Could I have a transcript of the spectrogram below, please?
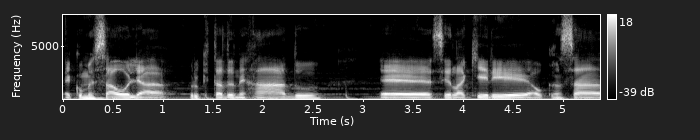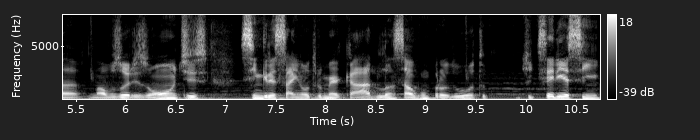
É começar a olhar para o que está dando errado, é, sei lá, querer alcançar novos horizontes, se ingressar em outro mercado, lançar algum produto. O que, que seria assim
